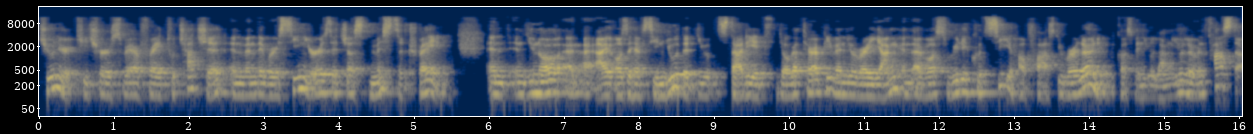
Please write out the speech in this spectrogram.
junior teachers were afraid to touch it. And when they were seniors, they just missed the train. And, and you know, and I, I also have seen you that you studied yoga therapy when you were very young. And I was really could see how fast you were learning because when you're young, you learn faster.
